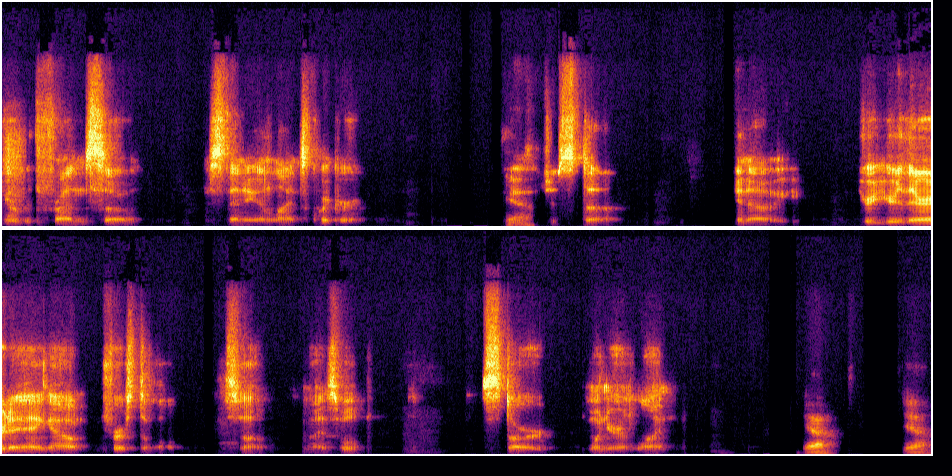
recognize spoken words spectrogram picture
you're with friends, so standing in line's quicker. Yeah. Just uh, you know, you're you're there to hang out first of all, so might as well start when you're in line. Yeah, yeah,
